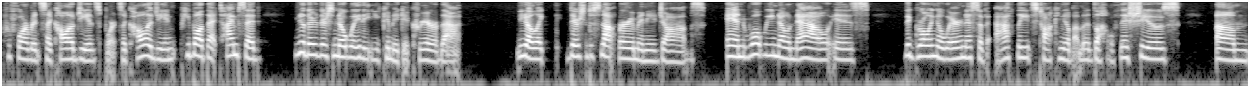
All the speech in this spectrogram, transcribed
performance psychology and sports psychology, and people at that time said, you know, there, there's no way that you can make a career of that. You know, like there's just not very many jobs. And what we know now is the growing awareness of athletes talking about mental health issues. Um,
